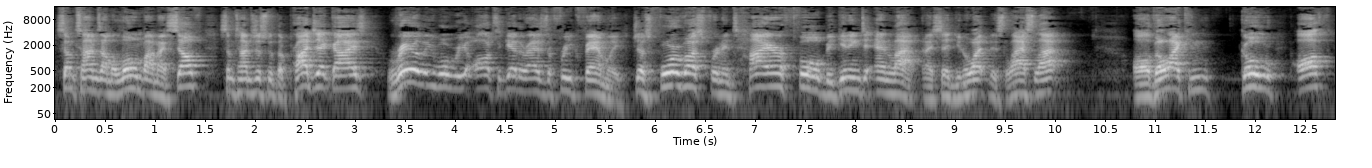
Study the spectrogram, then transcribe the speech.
Sometimes I'm alone by myself. Sometimes just with the project guys. Rarely were we all together as a freak family. Just four of us for an entire full beginning to end lap. And I said, you know what? This last lap, although I can go off,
